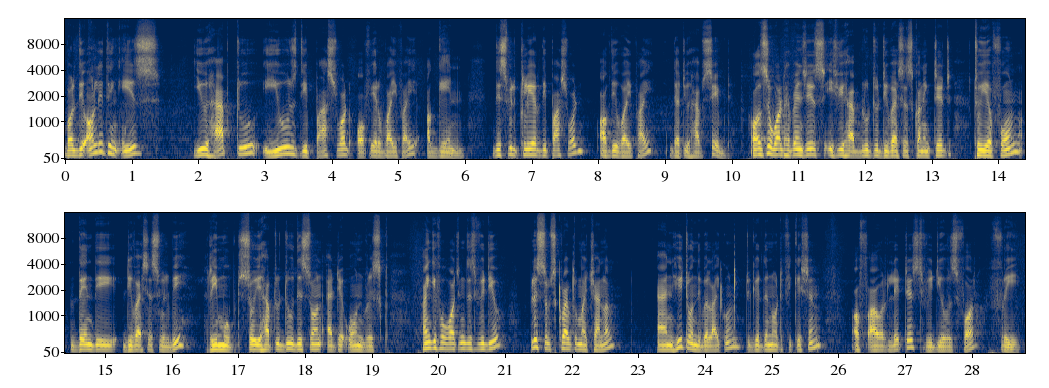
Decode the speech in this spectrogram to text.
But the only thing is you have to use the password of your Wi-Fi again. This will clear the password of the Wi-Fi that you have saved. Also what happens is if you have Bluetooth devices connected to your phone then the devices will be removed. So you have to do this one at your own risk. Thank you for watching this video. Please subscribe to my channel and hit on the bell icon to get the notification of our latest videos for free.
